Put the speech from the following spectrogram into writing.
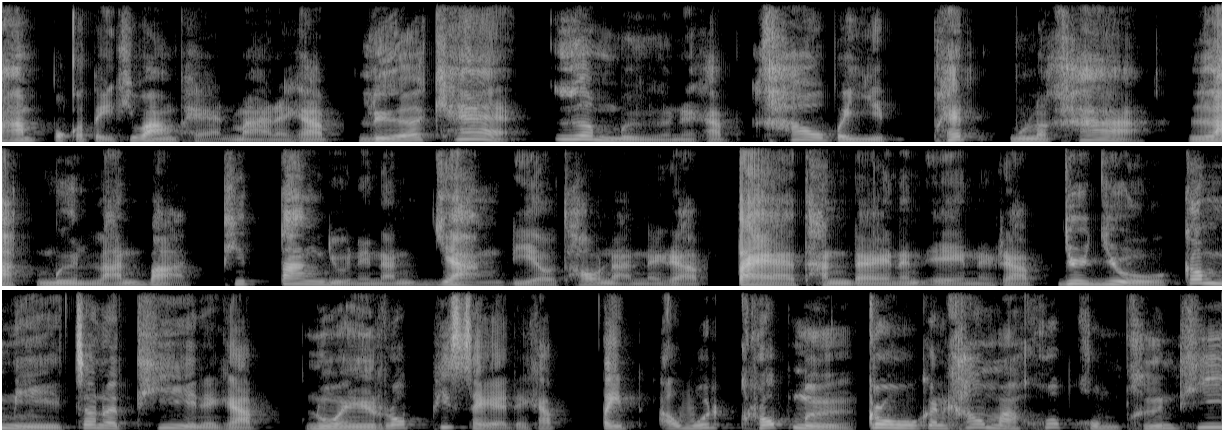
ตามปกติที่วางแผนมานะครับ เหลือแค่เอื้อมมือนะครับเข้าไปหยิบเพชรมูลค่าหลักหมื่นล้านบาทที่ตั้งอยู่ในนั้นอย่างเดียวเท่านั้นนะครับ แต่ทันใดนั้นเองนะครับ อยู่ๆก็มีเจ้าหน้าที่นะครับหน่วยรบพิเศษนะครับ ติดอาวุธครบมือกรูกันเข้ามาควบคุมพื้นที่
